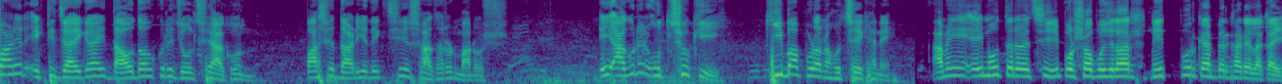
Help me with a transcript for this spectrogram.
পাড়ের একটি জায়গায় দাও দাও করে জ্বলছে আগুন। পাশে দাঁড়িয়ে দেখছে সাধারণ মানুষ। এই আগুনের উৎস কি? কি বা পোড়ানো হচ্ছে এখানে? আমি এই মুহূর্তে রয়েছি পোরশা উপজেলার নিতপুর ক্যাম্পের ঘাট এলাকায়।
